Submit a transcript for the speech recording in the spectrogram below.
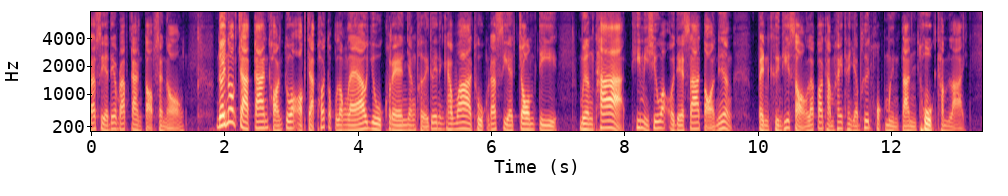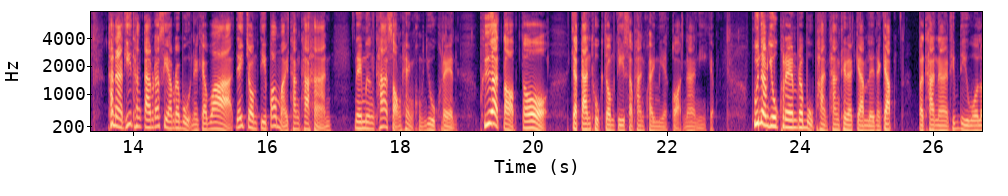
รัสเซียได้รับการตอบสนอง โดยนอกจากการถอนตัวออกจากข้อตกลงแล้ว ยูเครนยังเผยด้วยนะครับว่าถูกรัสเซียโจมตี เมืองท่าที่มีชื่อว่าโอเดซาต่อเนื่อง เป็นคืนที่ 2 แล้วก็ทำให้ธัญพืช 60,000 ตันถูกทำลาย ขณะที่ทางการรัสเซียระบุนะครับว่าได้โจมตีเป้าหมายทางทหาร ในเมืองท่าสองแห่งของยูเครน เพื่อตอบโต้จากการถูกโจมตีสะพานไครเมียก่อนหน้านี้ครับผู้นำยูเครนระบุผ่านทาง Telegram เลยนะครับประธานาธิบดีโวโล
